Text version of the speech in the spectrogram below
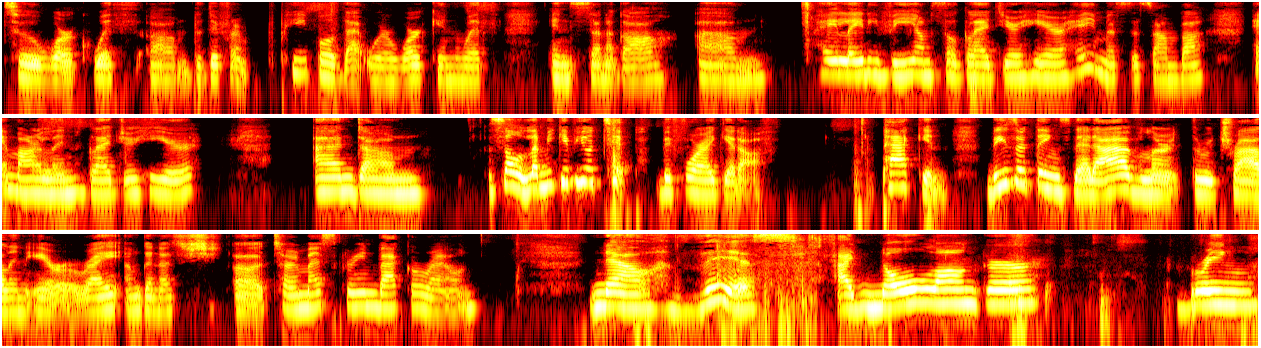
to work with um, the different people that we're working with in Senegal. Um, hey, Lady V, I'm so glad you're here. Hey, Mr. Samba. Hey, Marlon, glad you're here. And um, so let me give you a tip before I get off packing these are things that i've learned through trial and error right i'm gonna uh, turn my screen back around now this i no longer bring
